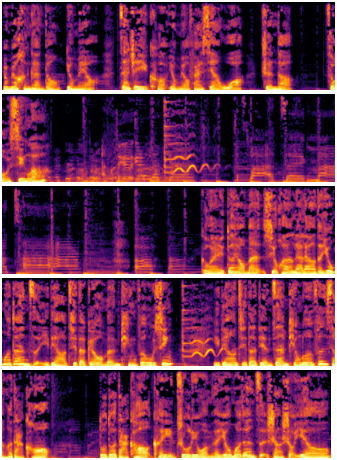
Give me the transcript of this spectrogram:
有没有很感动？有没有在这一刻？有没有发现我真的走心了？各位段友们，喜欢聊聊的幽默段子，一定要记得给我们评分五星，一定要记得点赞、评论、分享和打 call。多多打 call 可以助力我们的幽默段子上首页哦。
